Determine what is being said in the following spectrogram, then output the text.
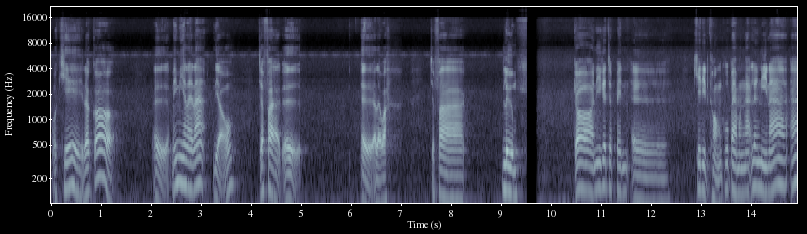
โอเค แล้วก็ เออไม่มีอะไรละ เดี๋ยวจะฝาก เออเอออะไรวะ จะฝากลืม ก็นี่ก็จะเป็นเออเครดิตของผู้แปลมังงะเรื่องนี้นะอ่า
